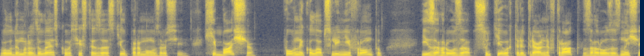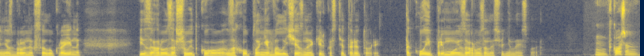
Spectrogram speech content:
Володимира Зеленського сісти за стіл перемовин з Росією. Хіба що повний колапс лінії фронту і загроза суттєвих територіальних втрат, загроза знищення Збройних сил України і загроза швидкого захоплення величезної кількості територій. Такої прямої загрози на сьогодні не існує. Кожен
